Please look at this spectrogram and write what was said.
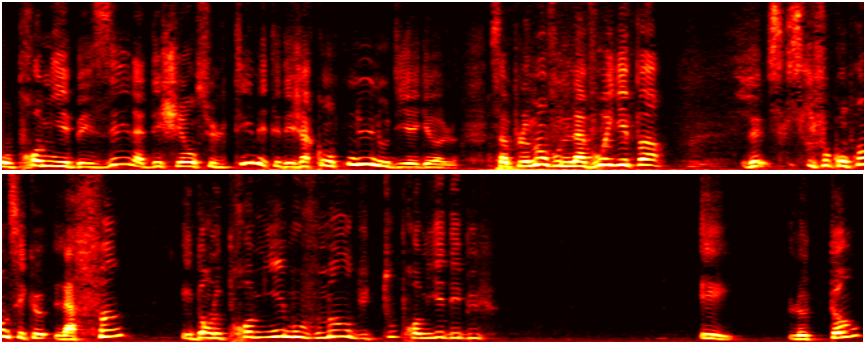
Au premier baiser, la déchéance ultime était déjà contenue, nous dit Hegel. Simplement, vous ne la voyez pas. Ce qu'il faut comprendre, c'est que la fin est dans le premier mouvement du tout premier début. Et le temps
